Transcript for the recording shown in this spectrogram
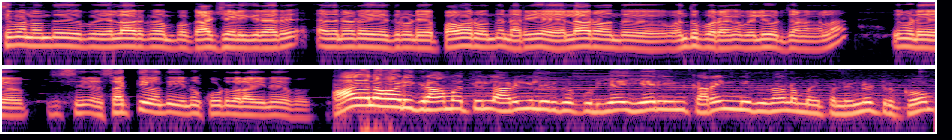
சிவன் வந்து இப்போ எல்லாருக்கும் இப்போ காட்சி அளிக்கிறாரு. அதனால இதனுடைய பவர் வந்து நிறைய எல்லாரும் வந்து வந்து போகிறாங்க வெளியூர் ஜனங்கள்லாம். இதனுடைய சக்தி வந்து இன்னும் கூடுதலாக இன்னும் ஆயலவாடி கிராமத்தில் அருகில் இருக்கக்கூடிய ஏரியின் கரையின் மீது தான் நம்ம இப்போ நின்றுட்டு இருக்கோம்.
